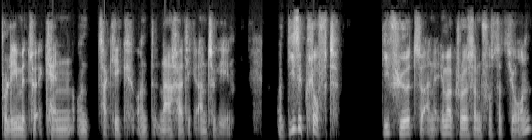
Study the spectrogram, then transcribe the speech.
Probleme zu erkennen und zackig und nachhaltig anzugehen. Und diese Kluft, die führt zu einer immer größeren Frustration.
